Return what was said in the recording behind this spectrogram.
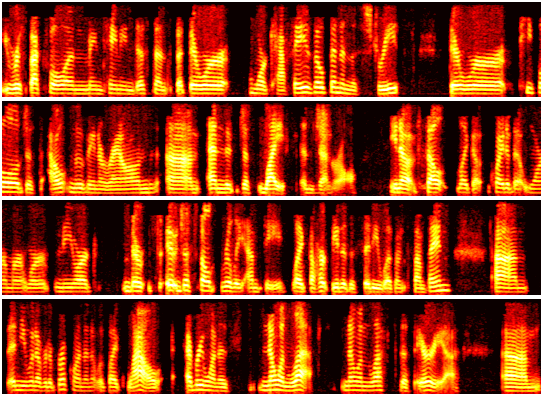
respectful and maintaining distance, but there were more cafes open in the streets there were people just out moving around um, and just life in general. You know, it felt like a quite a bit warmer. Where New York, there it just felt really empty. Like the heartbeat of the city wasn't something. Um, and you went over to Brooklyn, and it was like, wow, everyone is. No one left. No one left this area. Um,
